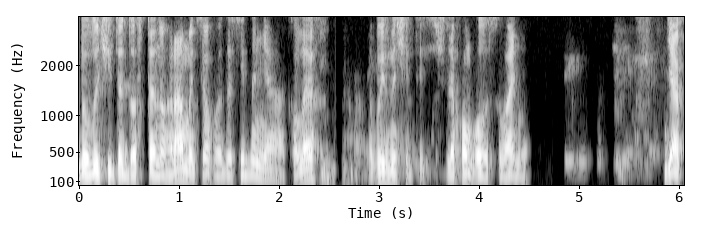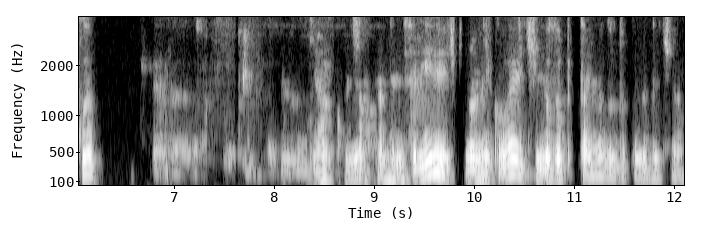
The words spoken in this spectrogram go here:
долучити до стенограми цього засідання, колег визначитись шляхом голосування. Дякую. Дякую, Андрій Сергійович. Шановні колеги, чи є запитання до доповідача?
